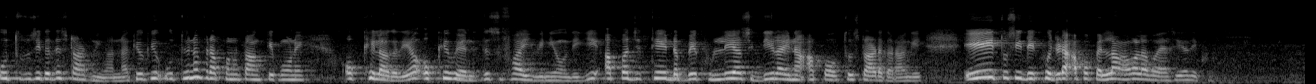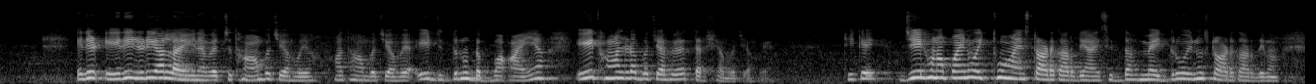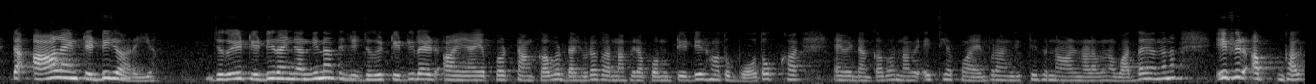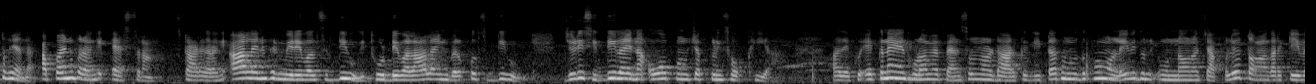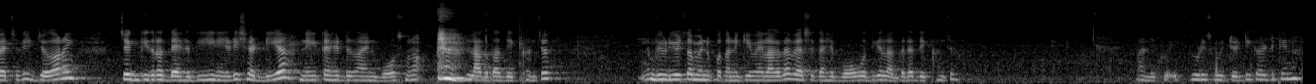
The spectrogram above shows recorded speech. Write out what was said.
ਉੱਥੋਂ ਤੁਸੀਂ ਕਦੇ ਸਟਾਰਟ ਨਹੀਂ ਕਰਨਾ, ਕਿਉਂਕਿ ਉੱਥੇ ਨਾ ਫਿਰ ਆਪਾਂ ਨੂੰ ਟਾਂਕੇ ਪਾਉਣੇ ਔਖੇ ਲੱਗਦੇ ਆ, ਔਖੇ ਹੋ ਜਾਂਦੇ ਤੇ ਸਫ਼ਾਈ ਵੀ ਨਹੀਂ ਆਉਂਦੀਗੀ ਆਪਾਂ ਜਿੱਥੇ ਡੱਬੇ ਖੁੱਲੇ ਆ, ਸਿੱਧੀ ਲਾਈਨ ਆ ਆਪਾਂ ਉੱਥੋਂ ਸਟਾਰਟ ਕਰਾਂਗੇ। ਇਹ ਤੁਸੀਂ ਦੇਖੋ ਜਿਹੜਾ ਆਪਾਂ ਪਹਿਲਾਂ ਆਹ ਵਾਲਾ ਪਾਇਆ ਸੀ ਆ ਦੇਖੋ। ਇਹਦੇ, ਇਹਦੀ ਜਿਹੜੀ ਆ ਲਾਈਨ ਆ ਵਿੱਚ ਥਾਂ ਬਚਿਆ ਹੋਇਆ ਆ ਥਾਂ ਬਚਿਆ ਹੋਇਆ, ਇਹ ਜਿੱਧਰ ਨੂੰ ਡੱਬਾ ਆਏ ਆ, ਇਹ ਥਾਂ ਜਿਹੜਾ ਬਚਿਆ ਹੋਇਆ ਤਿਰਛਾ ਬਚਿਆ ਹੋਇਆ। ਠੀਕ ਹੈ ਜੇ? ਹੁਣ ਆਪਾਂ ਇਹਨੂੰ ਇੱਥੋਂ ਆਏ ਸਟਾਰਟ ਕਰਦੇ ਆਏ ਸਿੱਧਾ, ਮੈਂ ਇਧਰੋਂ ਇਹਨੂੰ ਸਟਾਰਟ ਕਰ ਦੇਵਾਂ, ਤਾਂ ਆਹ ਲਾਈਨ ਟੇਢੀ ਜਾ ਰਹੀ ਆ। ਜਦੋਂ ਇਹ ਟੇਢੀ ਲਾਈਨ ਜਾਂਦੀ ਨਾ, ਤੇ ਜੇ- ਜਦੋਂ ਇਹ ਟੇਢੀ ਲਾਈਨ ਆਏ ਆਏ ਆਪਾਂ ਟਾਂਕਾ ਵੱਡਾ ਛੋਟਾ ਕਰਨਾ, ਫਿਰ ਆਪਾਂ ਨੂੰ ਟੇਢੇ ਥਾਂ ਤੋਂ ਬਹੁਤ ਔਖਾ ਐਵੇਂ ਟਾਂਕਾ ਭਰਨਾ ਵੇ ਇੱਥੇ ਆਪਾਂ ਐਂ ਭਰਾਂਗੇ ਤੇ ਫਿਰ ਨਾਲ ਨਾਲ ਆਪਣਾ ਵੱਧਦਾ ਜਾਂਦਾ ਨਾ। ਇਹ ਫਿਰ ਆਪ- ਗਲਤ ਹੋ ਜਾਂਦਾ। ਆਪਾਂ ਇਹਨੂੰ ਕਰਾਂਗੇ ਇਸ ਤਰ੍ਹਾਂ ਸਟਾਰਟ ਕਰਾਂਗੇ। ਆਹ ਲਾਈਨ ਫਿਰ ਮੇਰੇ ਵੱਲ ਸਿੱਧੀ ਹੋਊਗੀ ਤੁਹਾਡੇ ਵੱਲ ਆਹ ਲਾਈਨ ਬਿਲਕੁਲ ਸਿੱਧੀ ਹੋਊਗੀ ਜਿਹੜੀ ਸਿੱਧੀ ਲਾਈਨ ਆ, ਉਹ ਆਪਾਂ ਨੂੰ ਚੱਕਣੀ ਸੌਖੀ ਆ। ਆ ਦੇਖੋ, ਇੱਕ ਨਾ ਇਹ ਥੋੜਾ ਮੈਂ ਪੈਨਸਲ ਨਾਲ ਡਾਰਕ ਕੀਤਾ, ਤੁਹਾਨੂੰ ਦਿਖਾਉਣ ਲਈ ਵੀ ਤੁਹਾਨੂੰ ਉਹਨਾਂ ਉਹਨਾਂ ਚੱਕ ਲਿਓ, ਤਾਂ ਕਰਕੇ ਵਿੱਚ ਦੀ ਜਗ੍ਹਾ ਨਹੀਂ ਚੰਗੀ ਤਰ੍ਹਾਂ ਦਿਖਦੀ ਨਹੀਂ, ਜਿਹੜੀ ਛੱਡੀ ਆ, ਨਹੀਂ ਤਾਂ ਇਹ ਡਿਜ਼ਾਈਨ ਬਹੁਤ ਸੋਹਣਾ ਲੱਗਦਾ ਦੇਖਣ 'ਚ। ਵੀਡੀਓ 'ਚ ਤਾਂ ਮੈਨੂੰ ਪਤਾ ਨਹੀਂ ਕਿਵੇਂ ਲੱਗਦਾ, ਵੈਸੇ ਤਾਂ ਇਹ ਬਹੁਤ ਵਧੀਆ ਲੱਗ ਰਿਹਾ ਦੇਖਣ 'ਚ। ਆ ਦੇਖੋ, ਇੱਕ ਥੋੜੀ ਸੂਈ ਟੇਢੀ ਕੱਢ ਕੇ ਨਾ,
